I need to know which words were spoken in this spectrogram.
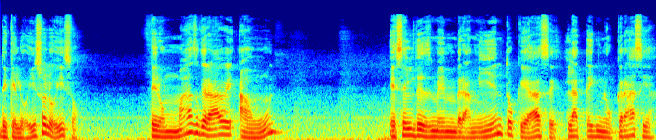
De que lo hizo, lo hizo pero más grave aún es el desmembramiento que hace la tecnocracia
